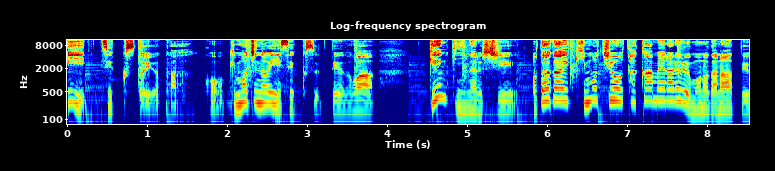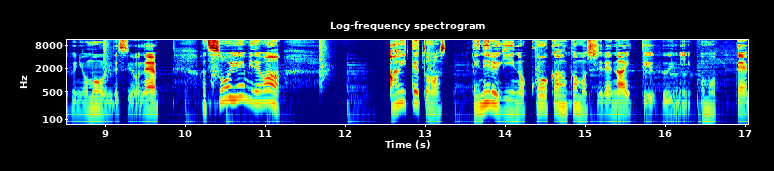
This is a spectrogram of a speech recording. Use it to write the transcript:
いいセックスというかこう気持ちのいいセックスっていうのは元気になるしお互い気持ちを高められるものだなっていうふうに思うんですよね。そういう意味では相手とのエネルギーの交換かもしれないっていうふうに思って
